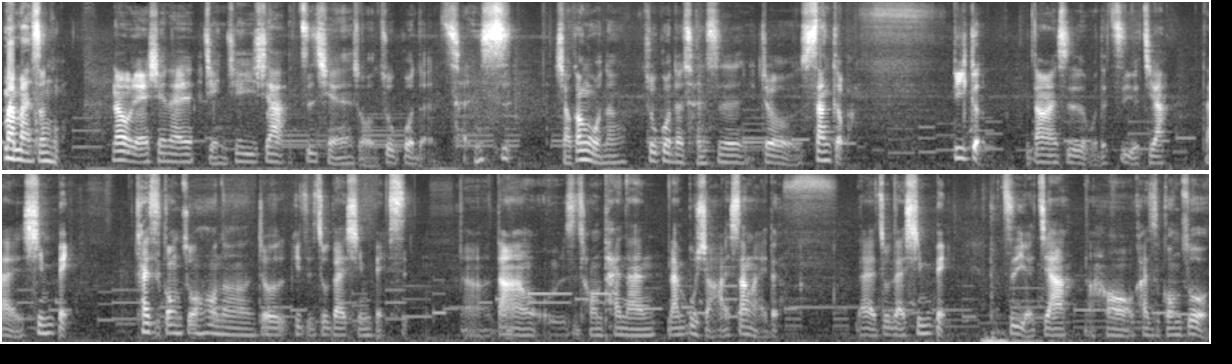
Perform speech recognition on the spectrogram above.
慢慢生活。那我来先来简介一下之前所住过的城市。小刚我呢住过的城市就三个吧。第一个当然是我的自己的家，在新北。开始工作后呢，就一直住在新北市。呃，当然我们是从台南南部小孩上来的，来住在新北自己的家，然后开始工作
